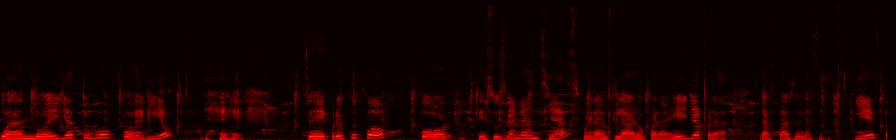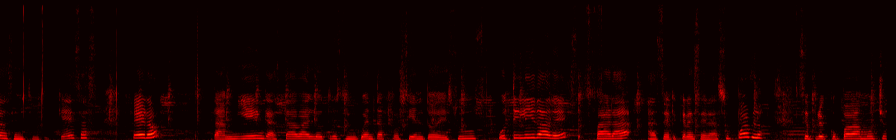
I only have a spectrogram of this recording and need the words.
Cuando ella tuvo poderío, se preocupó por que sus ganancias fueran claro para ella, para gastárselas en las fiestas, en sus riquezas, pero también gastaba el otro 50% de sus utilidades para hacer crecer a su pueblo. Se preocupaba mucho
